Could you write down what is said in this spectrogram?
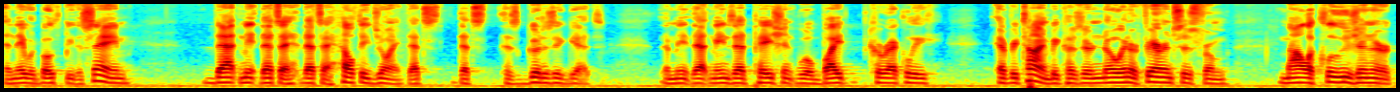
and they would both be the same, that me- that's, a, that's a healthy joint. That's, that's as good as it gets. That, mean, that means that patient will bite correctly every time because there are no interferences from malocclusion or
